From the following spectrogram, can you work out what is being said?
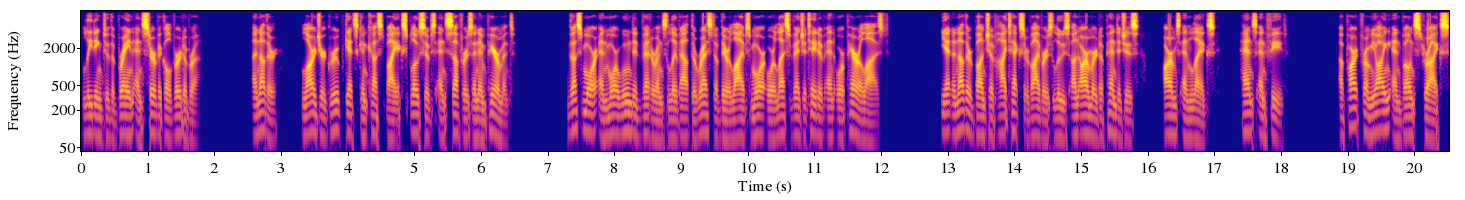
leading to the brain and cervical vertebra. Another, larger group gets concussed by explosives and suffers an impairment. Thus more and more wounded veterans live out the rest of their lives more or less vegetative and or paralyzed. Yet another bunch of high-tech survivors lose unarmored appendages, arms and legs, hands and feet. Apart from yawing and bone strikes,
